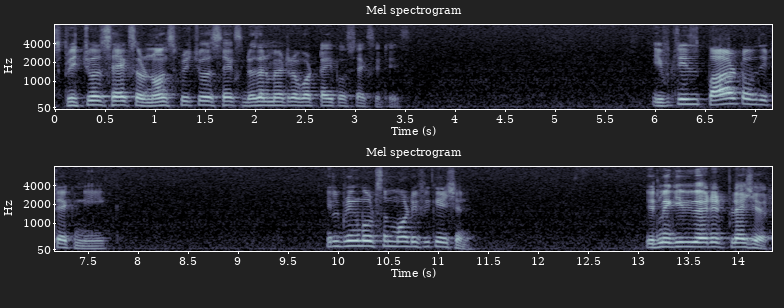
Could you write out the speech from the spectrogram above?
spiritual sex or non spiritual sex, doesn't matter what type of sex it is. If it is part of the technique, it will bring about some modification. It may give you added pleasure.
